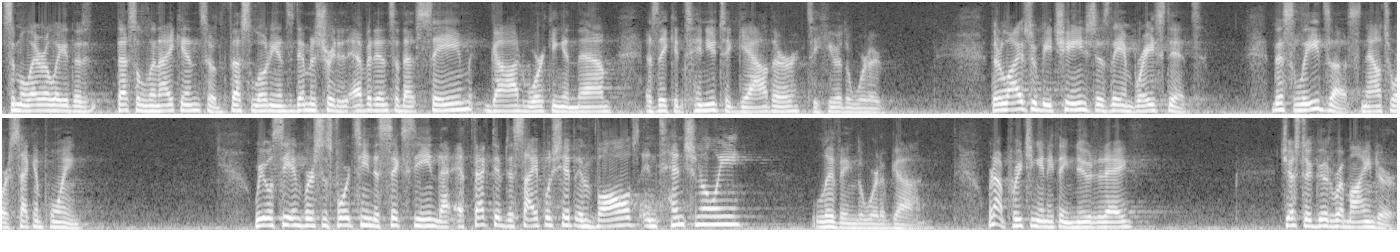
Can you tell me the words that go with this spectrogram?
Similarly, the Thessalonians or the Thessalonians demonstrated evidence of that same God working in them as they continued to gather to hear the word. Their lives would be changed as they embraced it. This leads us now to our second point. We will see in verses 14 to 16 that effective discipleship involves intentionally living the Word of God. We're not preaching anything new today, just a good reminder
